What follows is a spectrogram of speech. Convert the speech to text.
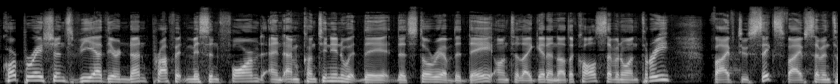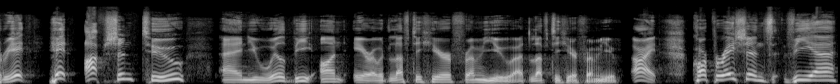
Corporations via their nonprofit misinformed, and I'm continuing with the, the story of the day until I get another call, 713-526-5738. Hit option two and you will be on air. I would love to hear from you. I'd love to hear from you. All right. Corporations via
